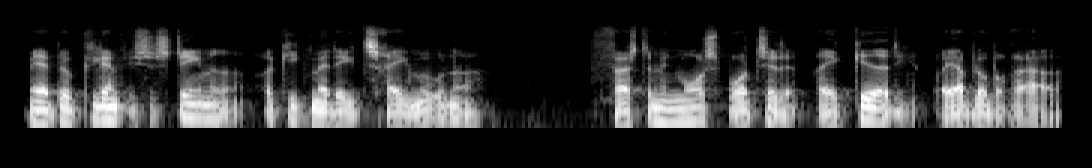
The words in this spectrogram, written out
Men jeg blev glemt i systemet og gik med det i tre måneder. Først da min mor spurgte til det, reagerede de, og jeg blev opereret.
